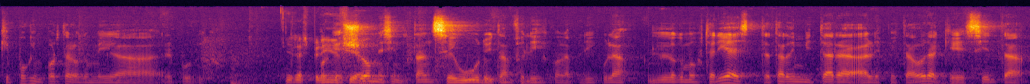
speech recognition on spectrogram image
que poco importa lo que me diga el público. Y la experiencia. Porque yo me siento tan seguro y tan feliz con la película. Lo que me gustaría es tratar de invitar al espectador a que sienta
